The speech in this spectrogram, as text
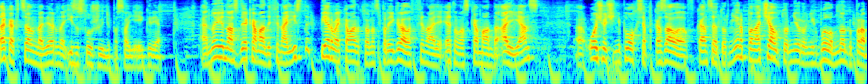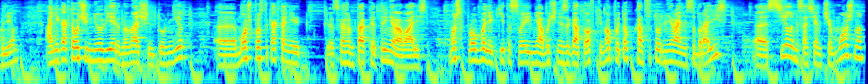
так как в целом, наверное, и заслужили по своей игре. Э, ну и у нас две команды финалисты. Первая команда, которая у нас проиграла в финале, это у нас команда Альянс. Э, очень-очень неплохо себя показала в конце турнира. По началу турнира у них было много проблем. Они как-то очень неуверенно начали турнир. Может, просто как-то они, скажем так, тренировались может, пробовали какие-то свои необычные заготовки, но по итогу к концу турнира они собрались э, с силами, со всем, чем можно,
